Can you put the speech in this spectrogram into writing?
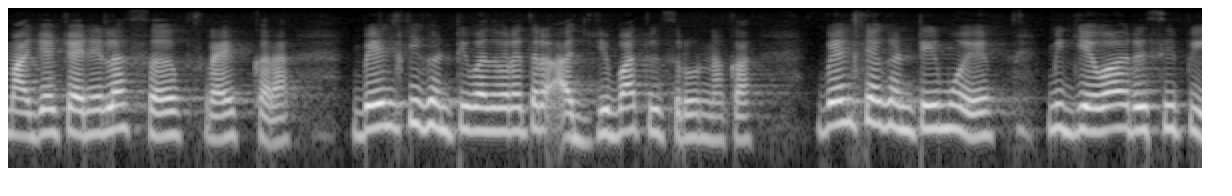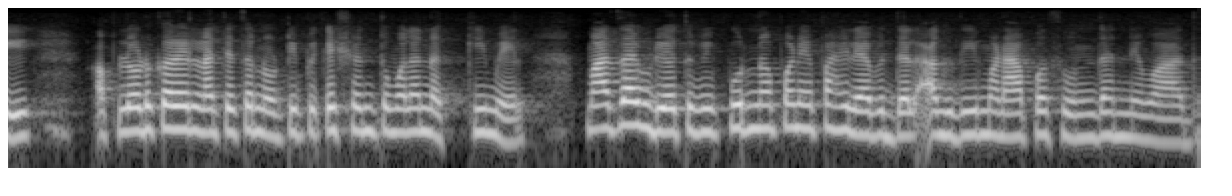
माझ्या चॅनेलला सबस्क्राईब करा. बेलची घंटी वाजवायला तर अजिबात विसरू नका. बेलच्या घंटीमुळे मी जेव्हा रेसिपी अपलोड करेल ना त्याचं नोटिफिकेशन तुम्हाला नक्की मिळेल. माझा व्हिडिओ तुम्ही पूर्णपणे पाहिल्याबद्दल अगदी मनापासून धन्यवाद.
